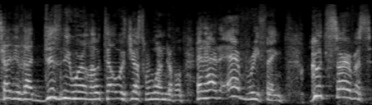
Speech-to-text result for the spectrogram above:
Tell you, that Disney World hotel was just wonderful. It had everything good service,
